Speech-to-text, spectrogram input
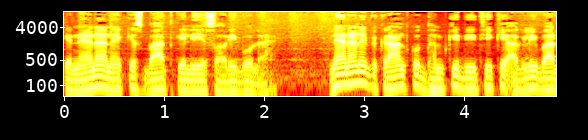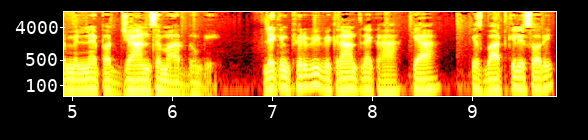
कि नैना ने किस बात के लिए सॉरी बोला है। नैना ने विक्रांत को धमकी दी थी कि अगली बार मिलने पर जान से मार दूँगी। लेकिन फिर भी विक्रांत ने कहा, क्या? किस बात के लिए सॉरी?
